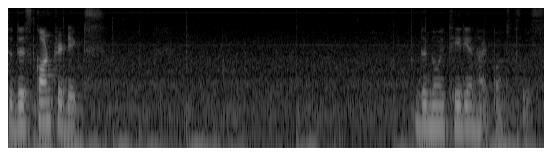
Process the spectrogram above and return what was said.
So this contradicts the Noetherian hypothesis.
